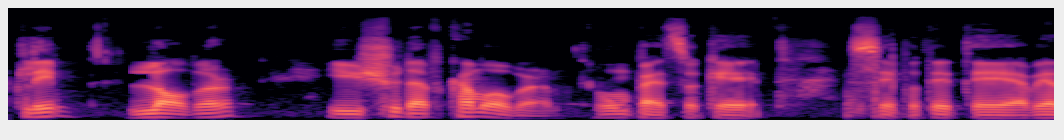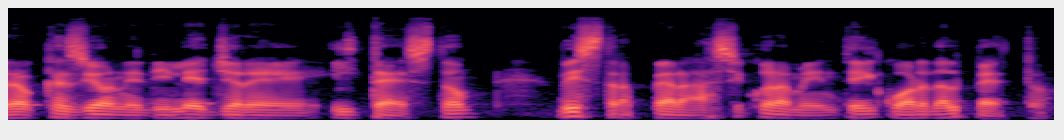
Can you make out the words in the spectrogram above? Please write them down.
Buckley, Lover, You Should Have Come Over, un pezzo che se potete avere occasione di leggere il testo vi strapperà sicuramente il cuore dal petto.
